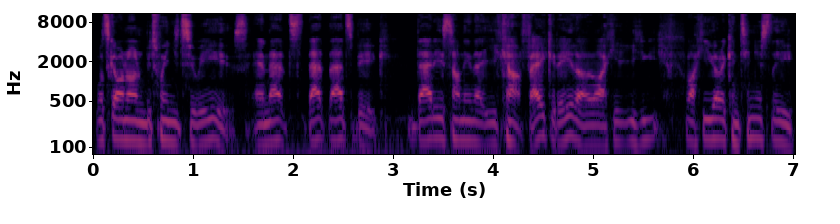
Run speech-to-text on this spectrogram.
what's going on between your two ears, and that's that that's big. That is something that you can't fake it either. Like you, like you got to continuously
